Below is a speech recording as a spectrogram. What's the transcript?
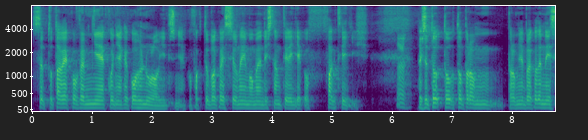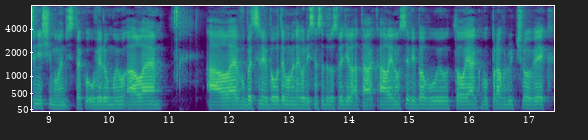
se to tak jako ve mně jako nějak jako hnulo vnitřně. Jako fakt to byl takový silný moment, když tam ty lidi jako fakt vidíš. Hmm. Takže to, to, to pro, pro mě byl jako ten nejsilnější moment, když si to jako uvědomuju, ale, ale vůbec si nevybavuju ten moment, jako když jsem se to dozvěděl a tak, ale jenom si vybavuju to, jak opravdu člověk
